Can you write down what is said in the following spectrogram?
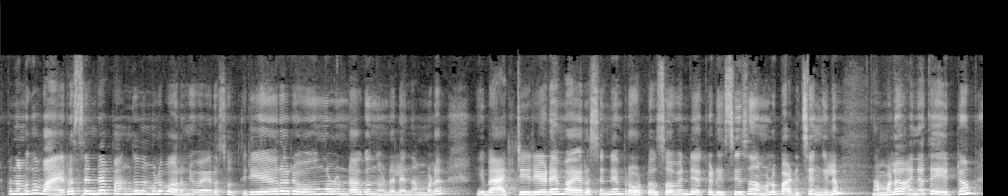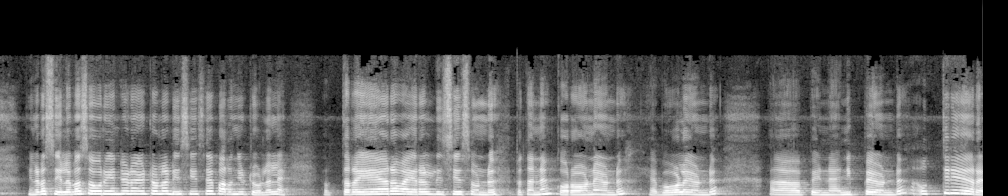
അപ്പം നമുക്ക് വൈറസിന്റെ പങ്ക് നമ്മൾ പറഞ്ഞു വൈറസ് ഒത്തിരിയേറെ രോഗങ്ങൾ ഉണ്ടാക്കുന്നുണ്ടല്ലേ നമ്മൾ ഈ ബാക്ടീരിയയുടെയും വൈറസിന്റെയും പ്രോട്ടോസോവിന്റെയും ഒക്കെ ഡിസീസ് നമ്മൾ പഠിച്ചെങ്കിലും നമ്മൾ അതിനകത്ത് ഏറ്റവും നിങ്ങളുടെ സിലബസ് ഓറിയന്റഡ് ആയിട്ടുള്ള ഡിസീസേ പറഞ്ഞിട്ടുള്ളൂ അല്ലേ? എത്രയേറെ വൈറൽ ഡിസീസ് ഉണ്ട്. ഇപ്പം തന്നെ കൊറോണയുണ്ട് എബോളയുണ്ട് പിന്നെ നിപ്പയുണ്ട്. ഒത്തിരിയേറെ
